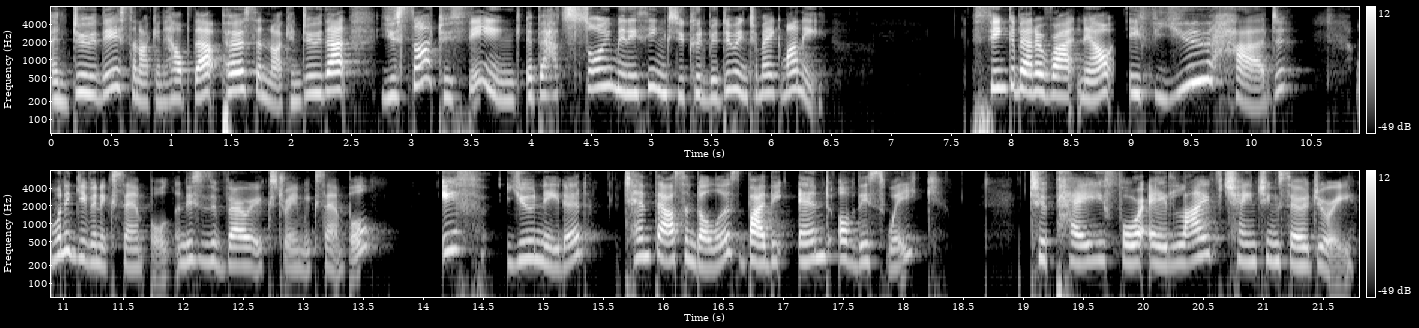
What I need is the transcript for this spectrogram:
and do this and I can help that person and I can do that. You start to think about so many things you could be doing to make money. Think about it right now. If you had, I want to give an example, and this is a very extreme example. If you needed $10,000 by the end of this week to pay for a life changing surgery,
